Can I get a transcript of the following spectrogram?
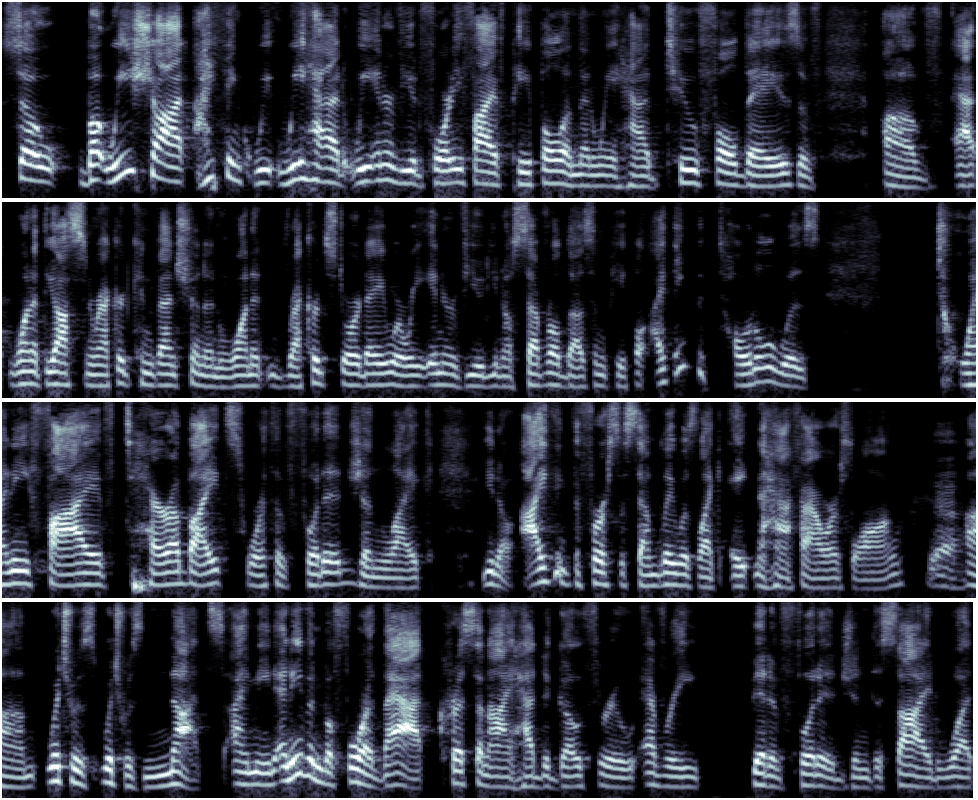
so but we shot i think we we had we interviewed 45 people and then we had two full days of of at one at the austin record convention and one at record store day where we interviewed you know several dozen people i think the total was 25 terabytes worth of footage and like you know i think the first assembly was like eight and a half hours long Yeah. um, which was which was nuts i mean and even before that chris and i had to go through every bit of footage and decide what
